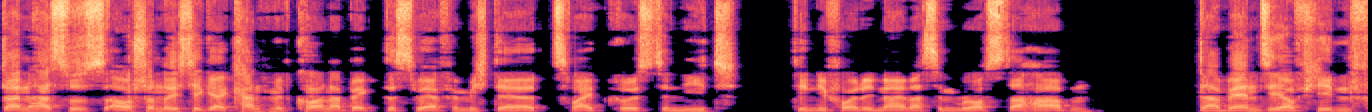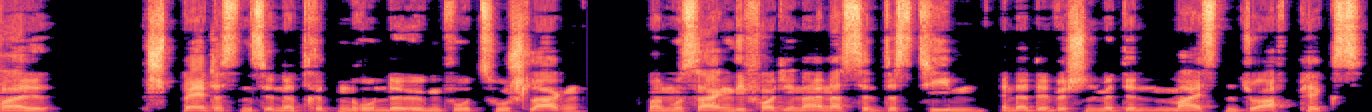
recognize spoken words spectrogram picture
Dann hast du es auch schon richtig erkannt mit Cornerback. Das wäre für mich der zweitgrößte Need, den die 49ers im Roster haben. Da werden sie auf jeden Fall spätestens in der dritten Runde irgendwo zuschlagen. Man muss sagen, die 49ers sind das Team in der Division mit den meisten Draft Picks.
